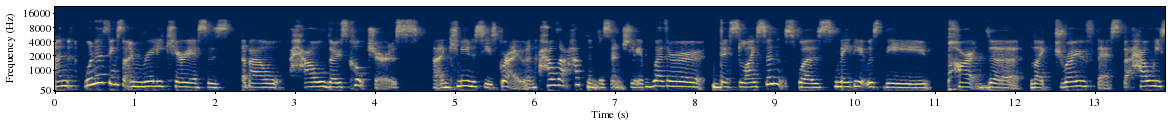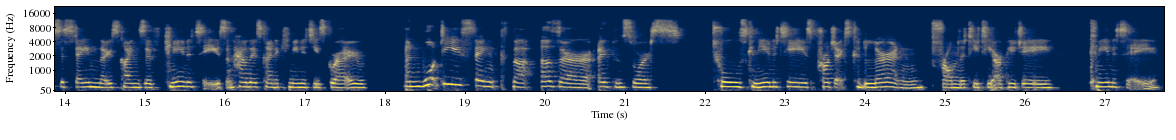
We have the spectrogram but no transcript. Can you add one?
And one of the things that I'm really curious is about how those cultures and communities grow and how that happened essentially. Whether this license was maybe it was the part that like drove this, but how we sustain those kinds of communities and how those kind of communities grow. And what do you think that other open source tools, communities, projects could learn from the TTRPG community?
